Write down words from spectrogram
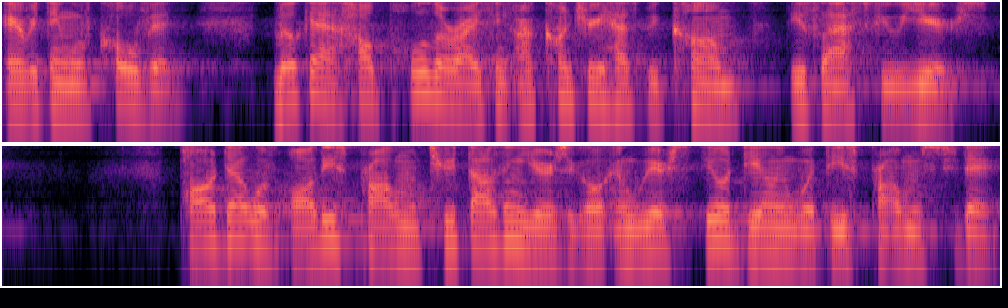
everything with COVID. Look at how polarizing our country has become these last few years. Paul dealt with all these problems 2,000 years ago, and we are still dealing with these problems today.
